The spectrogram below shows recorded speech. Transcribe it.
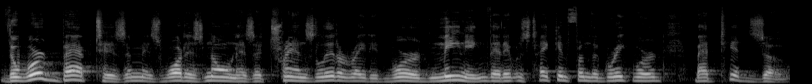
The word baptism is what is known as a transliterated word, meaning that it was taken from the Greek word baptizo.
